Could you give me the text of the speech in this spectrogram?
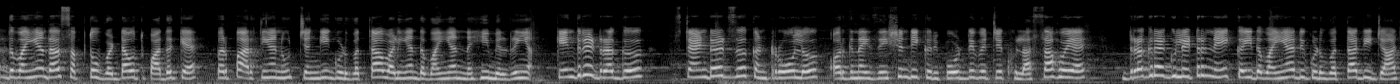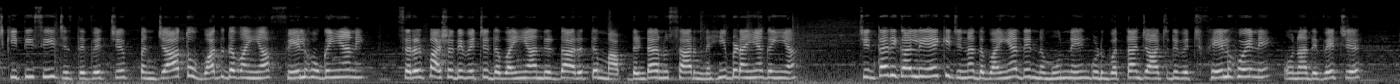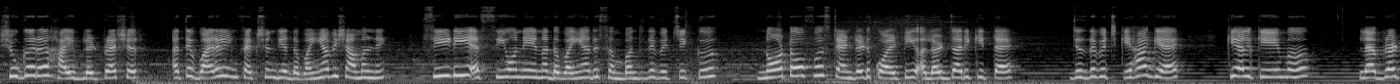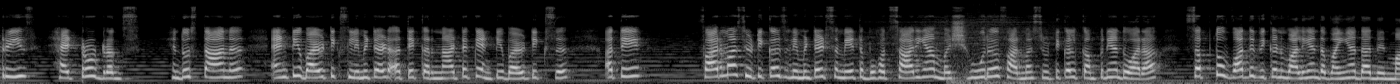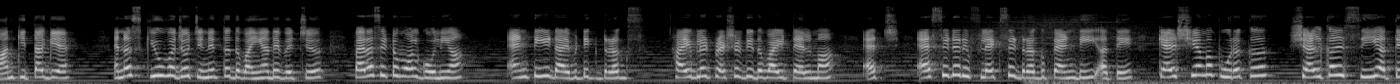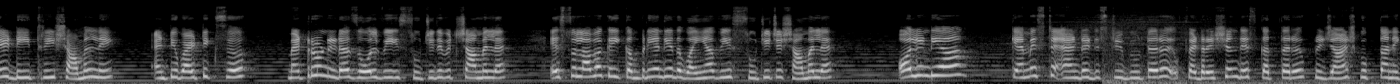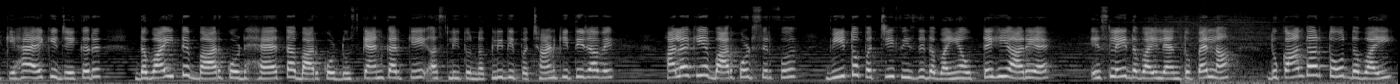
ਭਾਰਤ ਦਵਾਈਆਂ ਦਾ ਸਭ ਤੋਂ ਵੱਡਾ ਉਤਪਾਦਕ ਹੈ, ਪਰ ਭਾਰਤੀਆਂ ਨੂੰ ਚੰਗੀ ਗੁਣਵੱਤਾ ਵਾਲੀਆਂ ਦਵਾਈਆਂ ਨਹੀਂ ਮਿਲ ਰਹੀਆਂ। ਕੇਂਦਰੀ ਡਰੱਗ ਸਟੈਂਡਰਡਸ ਕੰਟਰੋਲ ਆਰਗੇਨਾਈਜੇਸ਼ਨ ਦੀ ਇੱਕ ਰਿਪੋਰਟ ਦੇ ਵਿੱਚ ਇਹ ਖੁਲਾਸਾ ਹੋਇਆ ਹੈ। ਡਰੱਗ ਰੈਗੂਲੇਟਰ ਨੇ ਕਈ ਦਵਾਈਆਂ ਦੀ ਗੁਣਵੱਤਾ ਦੀ ਜਾਂਚ ਕੀਤੀ ਸੀ, ਜਿਸ ਦੇ ਵਿੱਚ 50 ਤੋਂ ਵੱਧ ਦਵਾਈਆਂ ਫੇਲ ਹੋ ਗਈਆਂ ਨੇ। ਸਰਲ ਭਾਸ਼ਾ ਦੇ ਵਿੱਚ ਦਵਾਈਆਂ ਨਿਰਧਾਰਿਤ ਮਾਪਦੰਡਾਂ ਅਨੁਸਾਰ ਨਹੀਂ ਬਣਾਈਆਂ ਗਈਆਂ। ਚਿੰਤਾ ਦੀ ਗੱਲ ਇਹ ਹੈ ਕਿ ਜਿਨ੍ਹਾਂ ਦਵਾਈਆਂ ਦੇ ਨਮੂਨੇ ਗੁਣਵੱਤਾ ਜਾਂਚ ਦੇ ਵਿੱਚ ਫੇਲ ਹੋਏ ਨੇ, ਉਹਨਾਂ ਦੇ ਵਿੱਚ ਸ਼ੂਗਰ, ਹਾਈ ਬਲੱਡ ਪ੍ਰੈਸ਼ਰ ਅਤੇ ਵਾਇਰਲ ਇਨਫੈਕਸ਼ਨ ਦੀਆਂ ਦਵਾਈਆਂ ਵੀ ਸ਼ਾਮਲ ਨੇ। CDSCO ਨੇ ਇਹਨਾਂ ਦਵਾਈਆਂ ਦੇ ਸੰਬੰਧ ਦੇ ਵਿੱਚ ਇੱਕ not of standard quality alert ਜਾਰੀ ਕੀਤਾ ਹੈ, ਜਿਸ ਦੇ ਵਿੱਚ ਕਿਹਾ ਗਿਆ ਹੈ ਕਿ Alkem laboratories Hetero drugs Hindustan antibiotics limited ਅਤੇ ਕਰਨਾਟਕ ਐਂਟੀਬਾਇਓਟਿਕਸ ਅਤੇ ਫਾਰਮਾਸਿਊਟੀਕਲਸ ਲਿਮਟਿਡ ਸਮੇਤ ਬਹੁਤ ਸਾਰੀਆਂ ਮਸ਼ਹੂਰ ਫਾਰਮਾਸਿਊਟੀਕਲ ਕੰਪਨੀਆਂ ਦੁਆਰਾ ਸਭ ਤੋਂ ਵੱਧ ਵਿਕਣ ਵਾਲੀਆਂ ਦਵਾਈਆਂ ਦਾ ਨਿਰਮਾਣ ਕੀਤਾ ਗਿਆ ਹੈ। ਐਨਐਸਕਿਊ ਵਜੋਂ ਚਿੰਨਿਤ ਦਵਾਈਆਂ ਦੇ ਵਿੱਚ ਪੈਰਾਸੀਟਾਮੋਲ ਗੋਲੀਆਂ anti diabetic drugs, high blood pressure ਦੀ ਦਵਾਈ Telma, H, acid reflux drug Pan D ਅਤੇ ਕੈਲਸ਼ੀਅਮ ਪੂਰਕ ਸ਼ੈਲਕਲ ਸੀ ਅਤੇ D3 ਸ਼ਾਮਲ ਨੇ। ਐਂਟੀਬਾਇਓਟਿਕਸ ਮੈਟਰੋਨਿਡਾਜ਼ੋਲ ਵੀ ਇਸ ਸੂਚੀ ਦੇ ਵਿੱਚ ਸ਼ਾਮਲ ਹੈ। ਇਸ ਤੋਂ ਇਲਾਵਾ ਕਈ ਕੰਪਨੀਆਂ ਦੀਆਂ ਦਵਾਈਆਂ ਵੀ ਇਸ ਸੂਚੀ 'ਚ ਸ਼ਾਮਲ ਹੈ। All India chemist and distributor federation ਦੇ ਸਕੱਤਰ ਪ੍ਰਿਜਾਂਸ਼ ਗੁਪਤਾ ਨੇ ਕਿਹਾ ਹੈ ਕਿ ਜੇਕਰ ਦਵਾਈ ਤੇ ਬਾਰਕੋਡ ਹੈ ਤਾਂ ਬਾਰਕੋਡ ਨੂੰ ਸਕੈਨ ਕਰਕੇ ਅਸਲੀ ਤੋਂ ਨਕਲੀ ਦੀ ਪਛਾਣ ਕੀਤੀ ਜਾਵੇ। ਹਾਲਾਂਕਿ ਇਹ ਬਾਰਕੋਡ ਸਿਰਫ 20 ਤੋਂ 25% ਫੀਸਦੀ ਦੀ ਦਵਾਈਆਂ ਉੱਤੇ ਹੀ ਆ ਰਿਹਾ ਹੈ। ਇਸ ਲਈ ਦਵਾਈ ਲੈਣ ਤੋਂ ਪਹਿਲਾਂ ਦੁਕਾਨਦਾਰ ਤੋਂ ਦਵਾਈ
